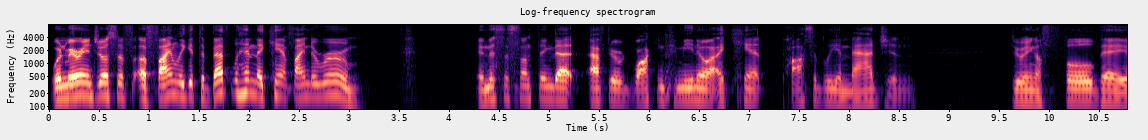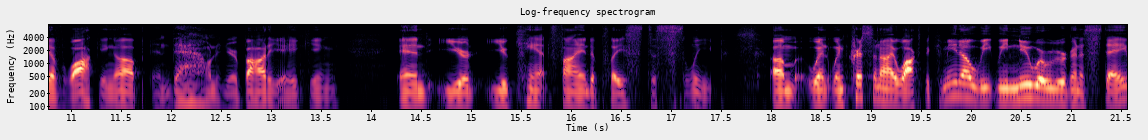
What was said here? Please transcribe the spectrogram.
When Mary and Joseph uh, finally get to Bethlehem, they can't find a room. And this is something that, after walking Camino, I can't possibly imagine doing a full day of walking up and down and your body aching, and you're, you can't find a place to sleep. Um, when, when Chris and I walked the Camino, we, we knew where we were going to stay.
